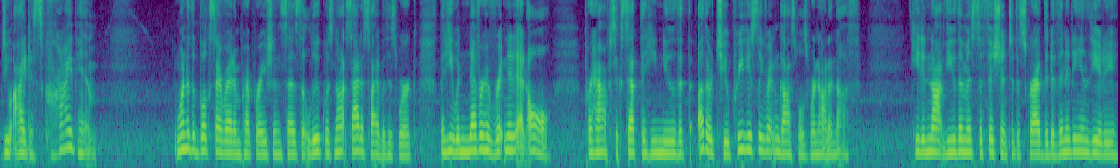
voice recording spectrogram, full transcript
do I describe him? One of the books I read in preparation says that Luke was not satisfied with his work, that he would never have written it at all, perhaps except that he knew that the other two previously written Gospels were not enough. He did not view them as sufficient to describe the divinity and deity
